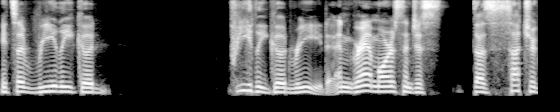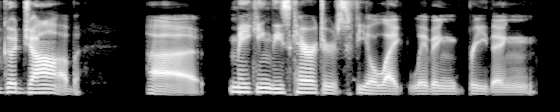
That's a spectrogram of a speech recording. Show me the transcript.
It's a really good, really good read. And Grant Morrison just does such a good job uh, making these characters feel like living, breathing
